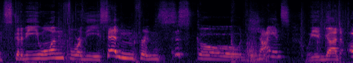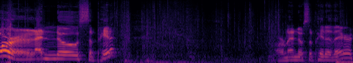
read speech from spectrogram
It's going to be one for the San Francisco Giants. We've got Orlando Cepeda. Orlando Cepeda there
